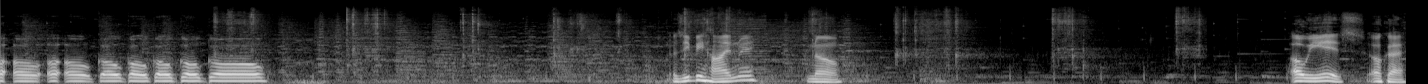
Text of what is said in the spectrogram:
Uh oh, uh oh, go, go, go, go, go. Is he behind me? No. Oh, he is. Okay.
